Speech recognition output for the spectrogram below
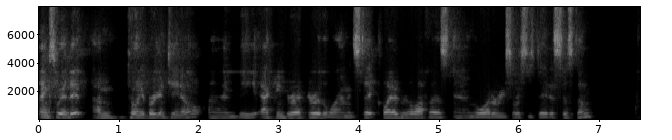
Thanks, Wendy. I'm Tony Bergantino. I'm the acting director of the Wyoming State Climate Office and the Water Resources Data System. I'd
